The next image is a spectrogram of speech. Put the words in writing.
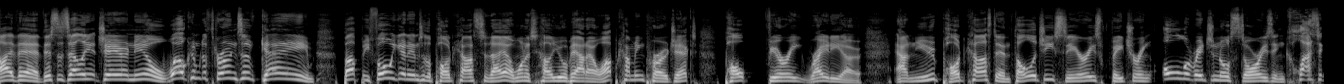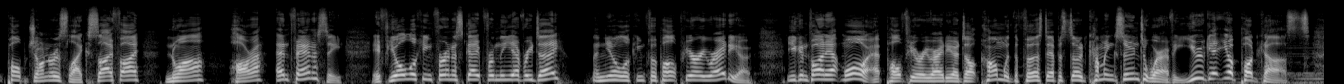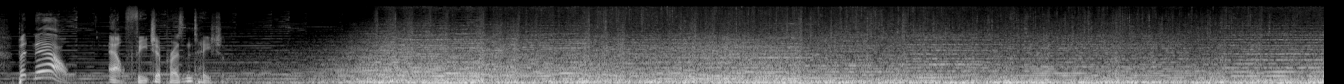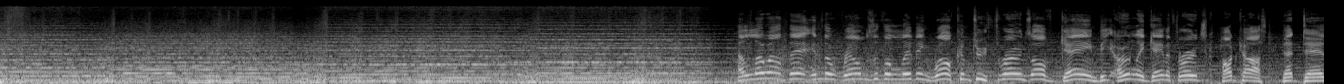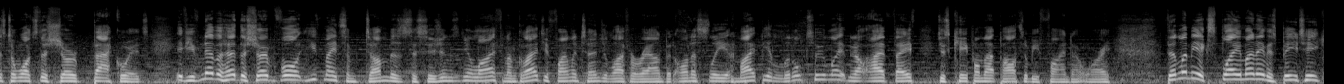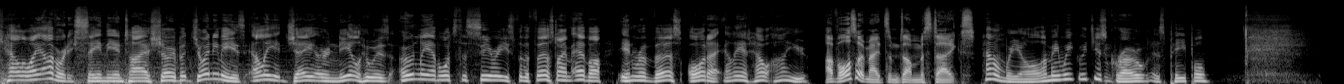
Hi there, this is Elliot J. O'Neill. Welcome to Thrones of Game. But before we get into the podcast today, I want to tell you about our upcoming project, Pulp Fury Radio, our new podcast anthology series featuring all original stories in classic pulp genres like sci fi, noir, horror, and fantasy. If you're looking for an escape from the everyday, and you're looking for Pulp Fury Radio. You can find out more at pulpfuryradio.com with the first episode coming soon to wherever you get your podcasts. But now, our feature presentation. Hello out there in the realms of the living. Welcome to Thrones of Game, the only Game of Thrones podcast that dares to watch the show backwards. If you've never heard the show before, you've made some dumb decisions in your life, and I'm glad you finally turned your life around, but honestly, it might be a little too late. You know, I have faith. Just keep on that path, you'll be fine, don't worry. Then let me explain. My name is BT Calloway. I've already seen the entire show, but joining me is Elliot J. O'Neill, who has only ever watched the series for the first time ever in reverse order. Elliot, how are you? I've also made some dumb mistakes. Haven't we all? I mean, we, we just grow as people.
